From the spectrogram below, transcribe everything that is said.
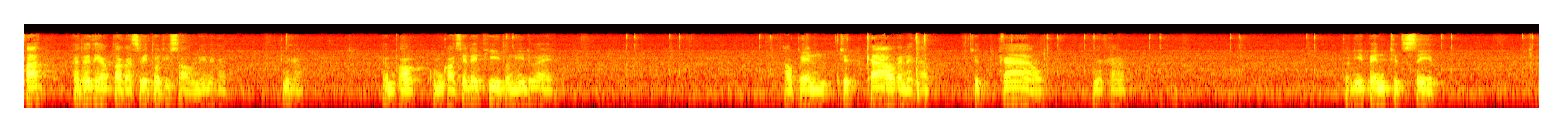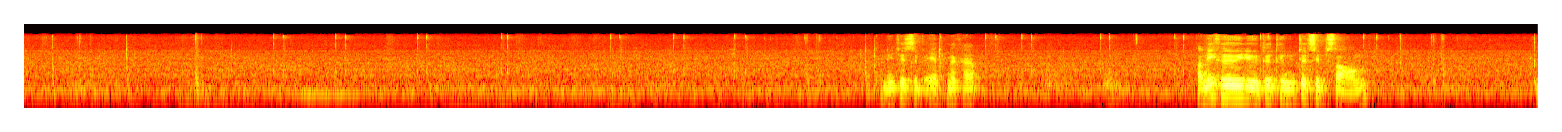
ฟ้าขอโทษทีครับต่อกับสวิตตัวที่สองนี้นะครับนะครับผมขอผมขอเซตไอพีตรงนี้ด้วย เอาเป็นจุดเก้ากันนะครับจุดเก้านะครับ ตัวนี้เป็นจุดสิบตัวนี้จุดสิบเอ็ดนะครับ ตอนนี้คืออยู่จนถึงจุดสิบสอง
